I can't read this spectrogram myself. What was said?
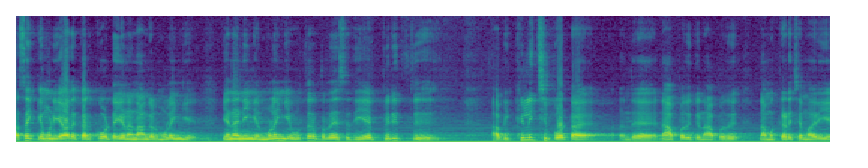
அசைக்க முடியாத கற்கோட்டை என நாங்கள் முழங்கிய என நீங்கள் முழங்கிய உத்தரப்பிரதேசத்தையே பிரித்து அப்படி கிழிச்சு போட்ட அந்த நாற்பதுக்கு நாற்பது நமக்கு கிடைச்ச மாதிரியே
